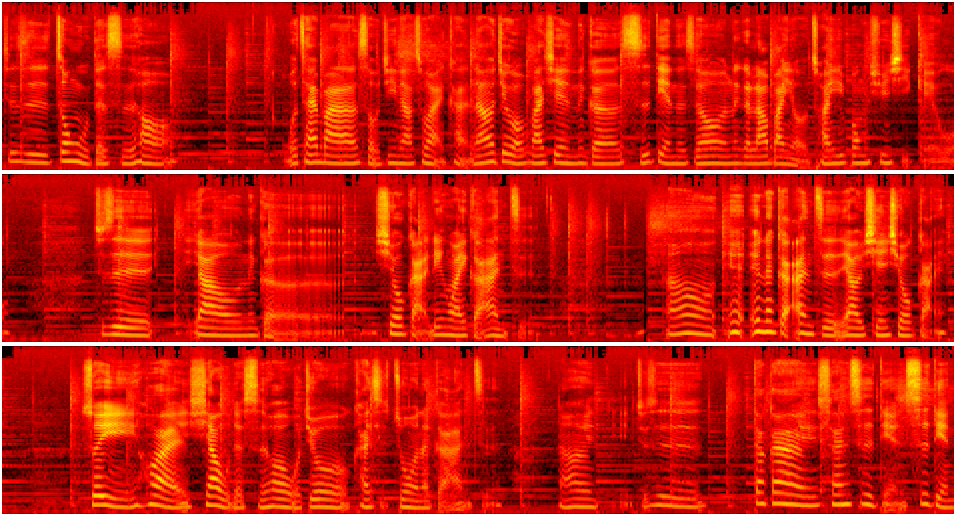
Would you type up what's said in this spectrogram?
就是中午的时候，我才把手机拿出来看。然后结果发现那个十点的时候，那个老板有传一封讯息给我，就是。要那个修改另外一个案子，然后因为因为那个案子要先修改，所以后来下午的时候我就开始做那个案子，然后就是大概三四点四点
